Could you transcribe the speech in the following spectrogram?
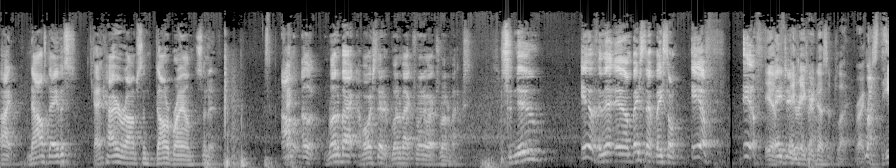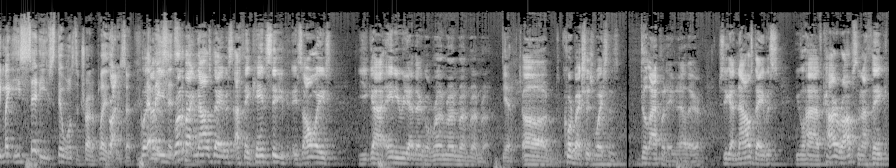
All right, Niles Davis, Okay. Khiry Robinson, Donald Brown, Sanu. I'm, uh, look, running back. I've always said it. Running backs, running backs, running backs. Sanu, if and, that, and I'm basing that based on if if, If AJ, AJ, Green, Green doesn't play, right? Right. He make, he said he still wants to try to play this Right. week, so but that I mean, running back. Niles Davis. I think Kansas City is always you got Andy Reid out there going run, run, run, run, run. Yeah. Uh, quarterback situation is dilapidated out there. So you got Niles Davis. You gonna have Khiry Robinson. I think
